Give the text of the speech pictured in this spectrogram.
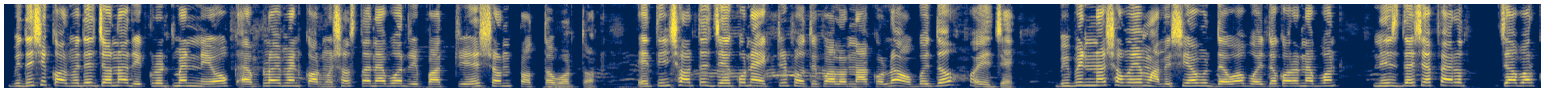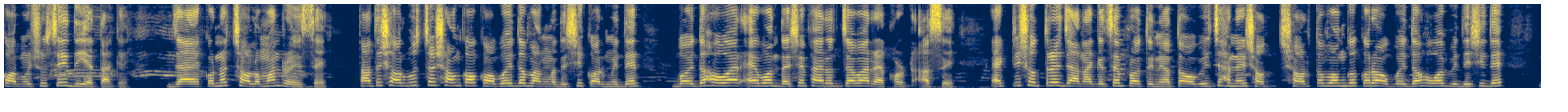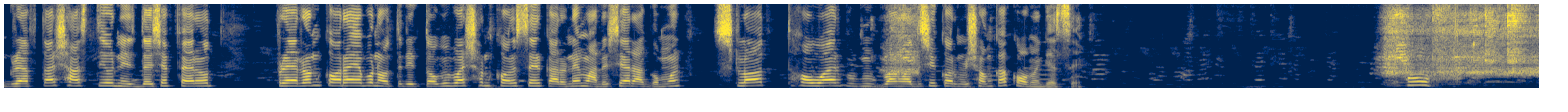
বিদেশি কর্মীদের জন্য রিক্রুটমেন্ট, নিয়োগ, এমপ্লয়মেন্ট, কর্মসংস্থান এবং রিপাট্রিয়েশন প্রত্যাবর্তন। এই তিন শর্তে যে কোনো একটির প্রতিপালন না করলে অবৈধ হয়ে যায়। বিভিন্ন সময়ে মালয়েশিয়া দেওয়া বৈধকরণ এবং নিজ দেশে ফেরত যাবার কর্মসূচি দিয়ে থাকে, যা এখনও চলমান রয়েছে। তাতে সর্বোচ্চ সংখ্যক অবৈধ বাংলাদেশি কর্মীদের বৈধ হওয়ার এবং দেশে ফেরত যাওয়ার রেকর্ড আছে। একটি সূত্রে জানা গেছে, প্রতিনিয়ত অভিযানে শর্তভঙ্গ করে অবৈধ হওয়া বিদেশিদের গ্রেফতার শাস্তি ও নিজ দেশে ফেরত প্রেরণ করা এবং অতিরিক্ত অভিবাসন খরচের কারণে মালয়েশিয়ার আগমন স্লথ হওয়ার বাংলাদেশি কর্মী সংখ্যা কমে গেছে। kaus.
